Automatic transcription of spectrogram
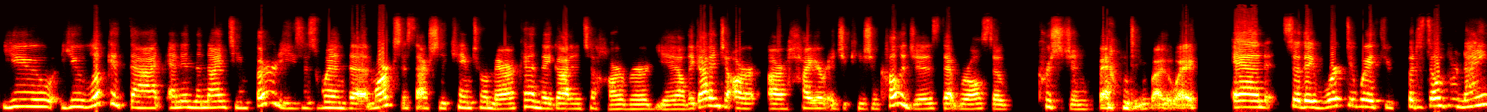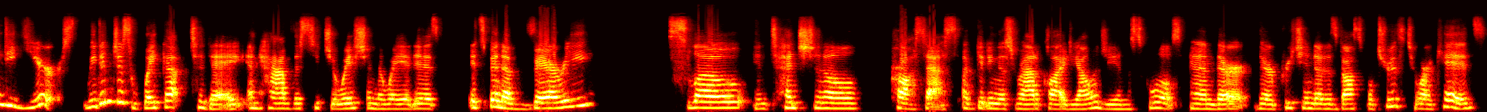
you you look at that, and in the 1930s is when the Marxists actually came to America and they got into Harvard, Yale, they got into our, our higher education colleges that were also Christian founding, by the way. And so they worked their way through, but it's over 90 years. We didn't just wake up today and have the situation the way it is. It's been a very slow, intentional process of getting this radical ideology in the schools and they're they're preaching it as gospel truth to our kids.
